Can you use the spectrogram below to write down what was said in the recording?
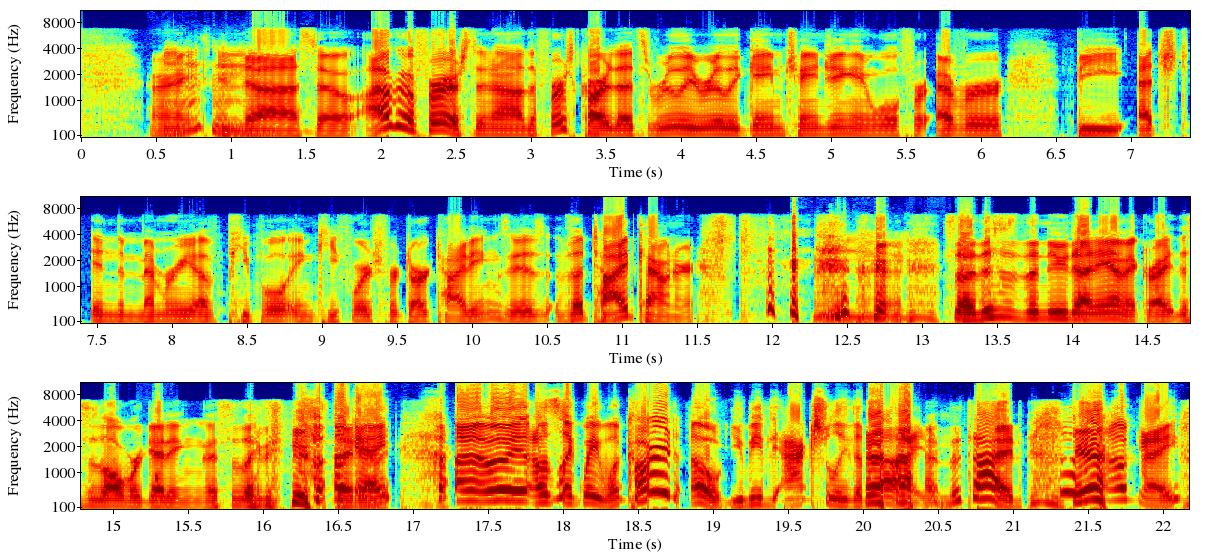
All right, and Mhm. uh, so I'll go first. And uh, the first card that's really, really game changing and will forever be etched in the memory of people in Keyforge for Dark Tidings is the Tide counter. Mm. so this is the new dynamic, right? This is all we're getting. This is like the new Okay. dynamic. Uh, I was like, wait, what card? Oh, you mean actually the tide? the Tide. Yeah. okay.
